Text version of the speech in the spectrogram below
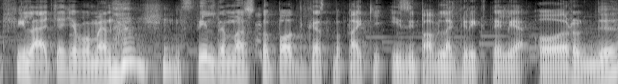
φυλάκια και από μένα. Στείλτε μας το podcast παπάκι easypavlagreek.org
